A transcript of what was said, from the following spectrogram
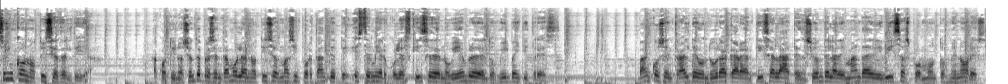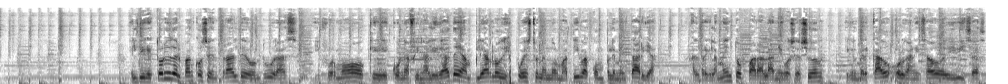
cinco noticias del día. A continuación te presentamos las noticias más importantes de este miércoles 15 de noviembre del 2023. Banco Central de Honduras garantiza la atención de la demanda de divisas por montos menores. El directorio del Banco Central de Honduras informó que con la finalidad de ampliar lo dispuesto en la normativa complementaria al reglamento para la negociación en el mercado organizado de divisas,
